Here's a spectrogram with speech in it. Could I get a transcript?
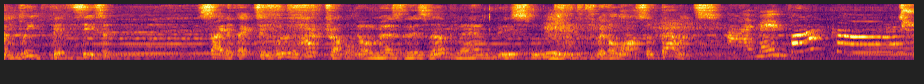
complete fifth season. Side effects include heart trouble Don't mess this up, man. Be smooth. with a loss of balance. I made popcorn.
